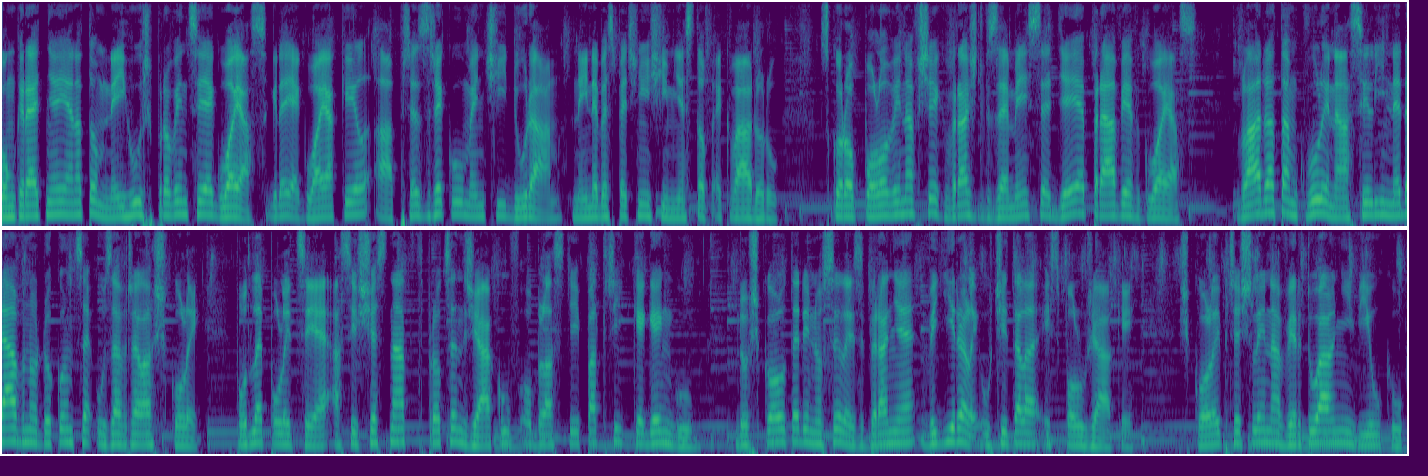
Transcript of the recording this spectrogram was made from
Konkrétně je na tom nejhůř provincie Guayas, kde je Guayaquil a přes řeku menší Durán, nejnebezpečnější město v Ekvádoru. Skoro polovina všech vražd v zemi se děje právě v Guayas. Vláda tam kvůli násilí nedávno dokonce uzavřela školy. Podle policie asi 16% žáků v oblasti patří ke gengům. Do škol tedy nosili zbraně, vydírali učitele i spolužáky. Školy přešly na virtuální výuku.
